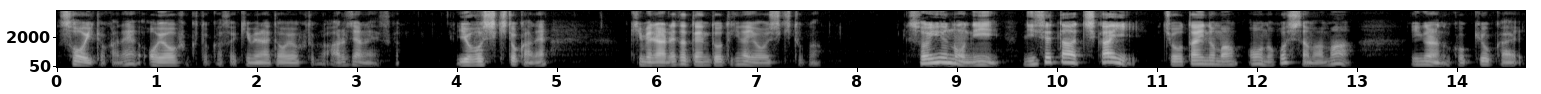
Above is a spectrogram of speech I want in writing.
装衣とかねお洋服とかそう決められたお洋服とかあるじゃないですか。様式とかね決められた伝統的な様式とかそういうのに似せた近い状態のまを残したままイングランド国教会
